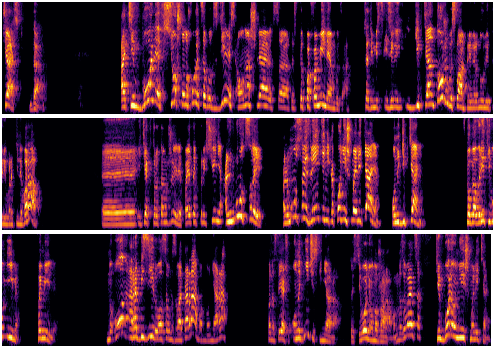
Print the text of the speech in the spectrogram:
Часть, да. А тем более все, что находится вот здесь, а у нас шляются, то есть по фамилиям, кстати, из египтян тоже в ислам перевернули и превратили в арабов. Э, и те, которые там жили. По этой причине Аль-Мусры, Аль-Мусры, извините, никакой не ишмаилитянин, он египтянин, что говорит его имя, фамилия. Но он арабизировался, он называет арабом, но не араб. По-настоящему. Он этнически не араб. То есть сегодня он уже арабом называется, тем более он не ишмалитянин.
